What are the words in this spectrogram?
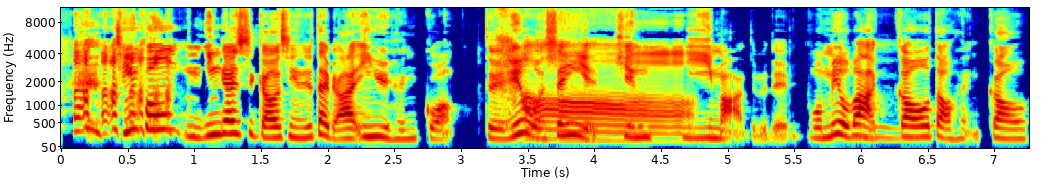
清风嗯，应该是高兴，就代表他音域很广。对，因为我声音也偏低嘛，oh. 对不对？我没有办法高到很高。嗯、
